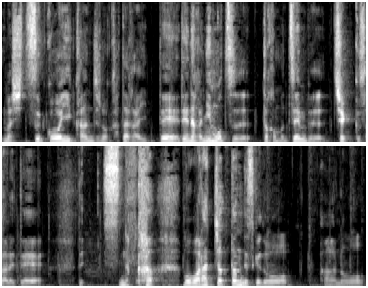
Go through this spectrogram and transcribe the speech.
まあ、しつこい感じの方がいて、で、なんか荷物とかも全部チェックされて、で、なんか、もう笑っちゃったんですけど、あの、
